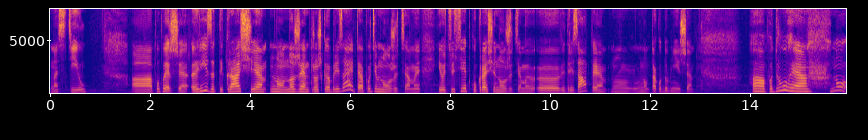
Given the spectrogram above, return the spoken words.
на стіл. По-перше, різати краще ну, ножем трошки обрізаєте, а потім ножицями. І оцю сітку краще ножицями е, відрізати, ну, так удобніше. А, По-друге, ну,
